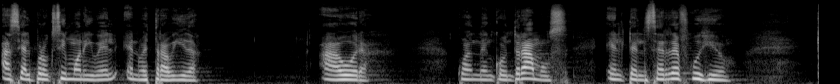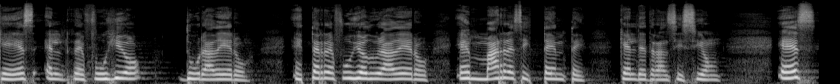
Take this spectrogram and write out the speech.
hacia el próximo nivel en nuestra vida. Ahora, cuando encontramos el tercer refugio, que es el refugio duradero, este refugio duradero es más resistente que el de transición. Es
